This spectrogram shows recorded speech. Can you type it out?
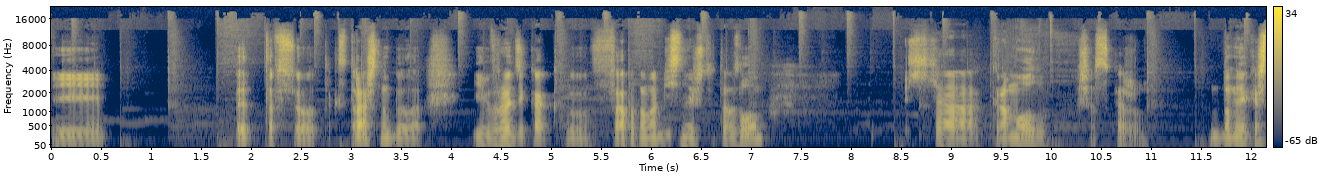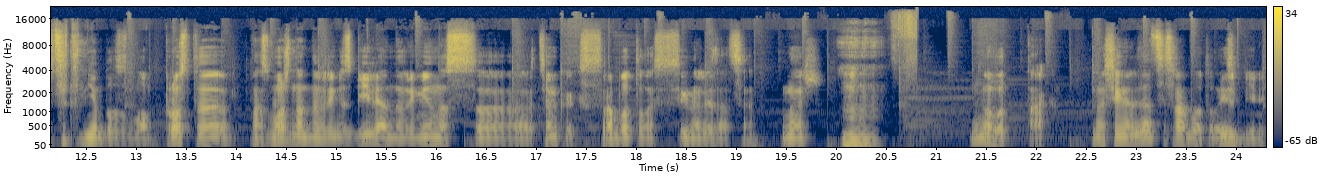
и это все так страшно было. И вроде как, а потом объяснили, что это взлом. Я крамолу сейчас скажу. Но мне кажется, это не был взлом. Просто, возможно, одновременно сбили одновременно с э, тем, как сработала сигнализация. Знаешь? Mm. Ну, вот так. Да, сигнализация сработала и сбили.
